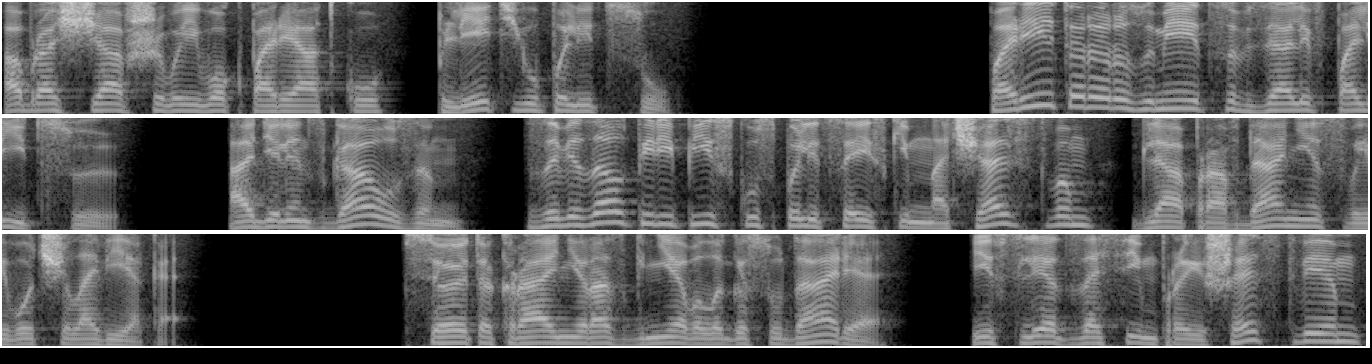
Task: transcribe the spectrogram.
обращавшего его к порядку, плетью по лицу. Форейтера, разумеется, взяли в полицию, а Деленсгаузен завязал переписку с полицейским начальством для оправдания своего человека. Все это крайне разгневало государя, и вслед за сим происшествием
